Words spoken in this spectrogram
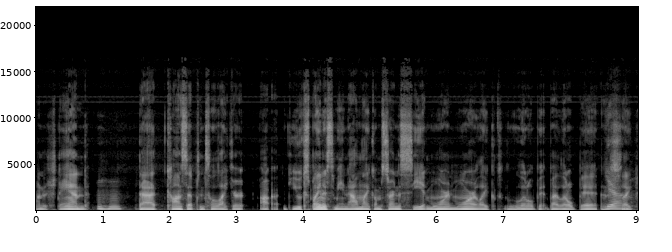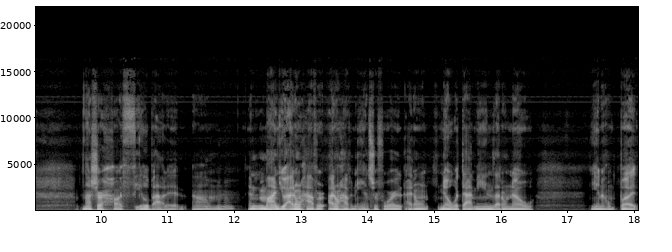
understand Mm-hmm. that concept until like you're uh, you explain it to me now i'm like i'm starting to see it more and more like little bit by little bit and Yeah. it's like i'm not sure how i feel about it um Mm-hmm. and mind you i don't have a i don't have an answer for it i don't know what that means i don't know you know but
